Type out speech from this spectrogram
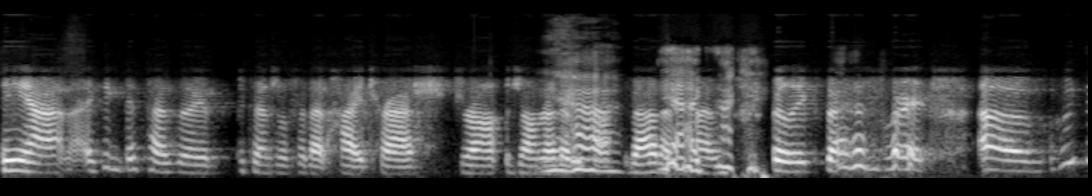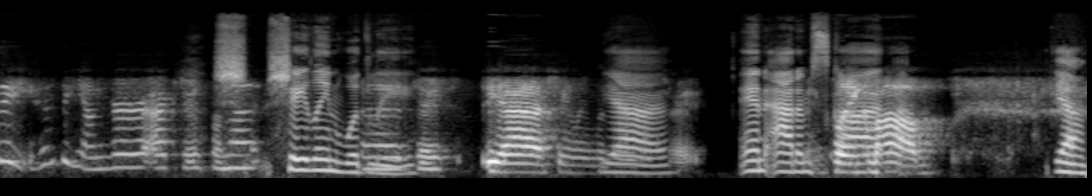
Yeah, I think this has a potential for that high trash dra- genre that we talked about. I'm, Yeah, I'm exactly. really excited for it. Um, who's the who's the younger actress on that? Sh- Shailene uh, Woodley series? yeah, Shailene Woodley. Yeah. that's right. and Adam Playing Scott. mom. Yeah,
